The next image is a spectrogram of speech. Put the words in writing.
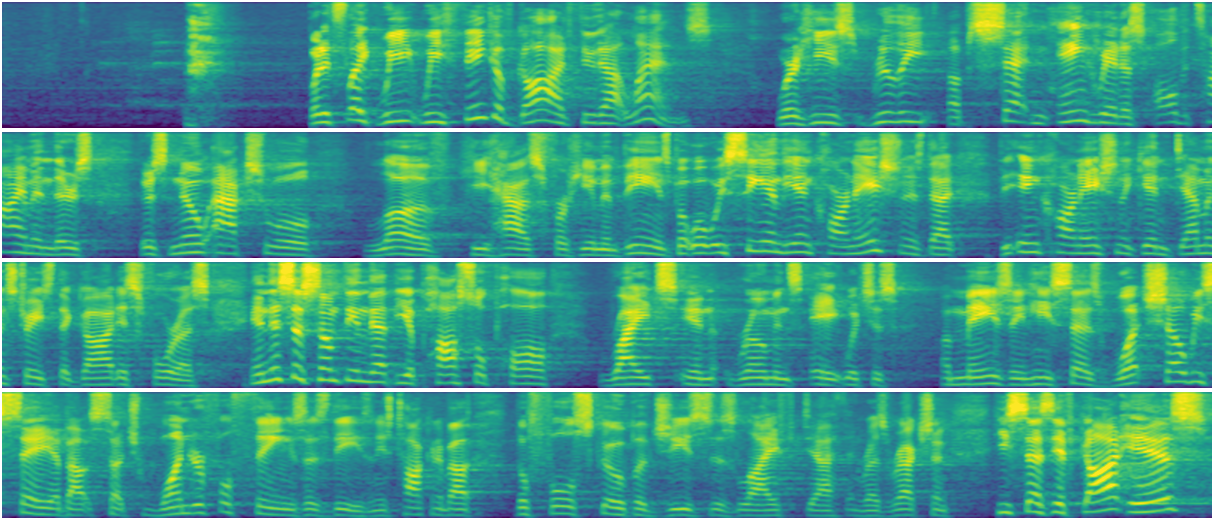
but it's like we, we think of God through that lens where he's really upset and angry at us all the time, and there's, there's no actual love he has for human beings. But what we see in the incarnation is that the incarnation again demonstrates that God is for us. And this is something that the Apostle Paul writes in Romans 8, which is amazing. He says, What shall we say about such wonderful things as these? And he's talking about the full scope of Jesus' life, death, and resurrection. He says, If God is,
